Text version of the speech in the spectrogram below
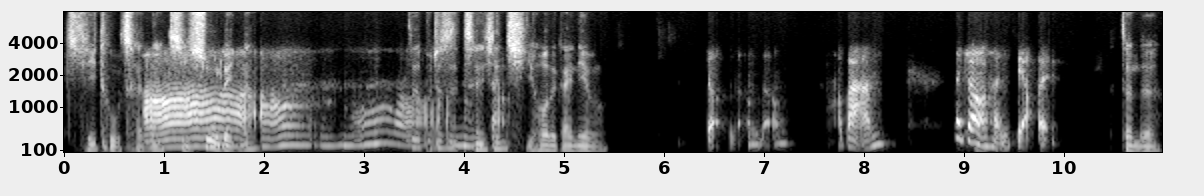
启土城啊，启树林啊。哦哦，这不就是承先启后的概念吗？懂懂懂，好吧，那这样很屌哎，真的。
